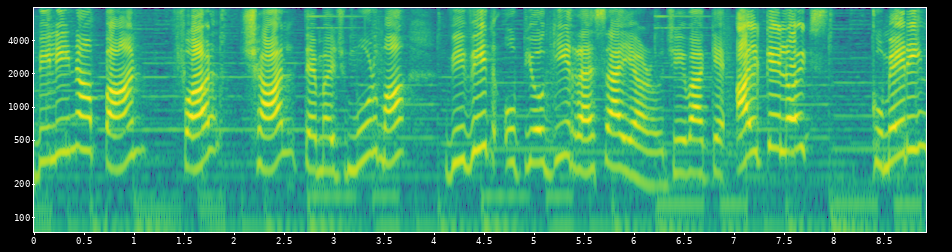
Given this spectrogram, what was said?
બિલીના પાન, ફળ, છાલ તેમજ મૂળમાં વિવિધ ઉપયોગી રસાયણો જેવા કે આલ્કેલોઇડ્સ કુમેરિન,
